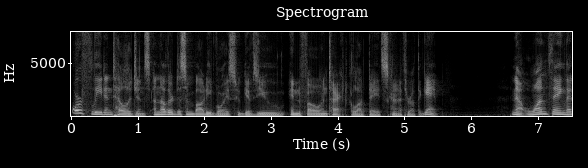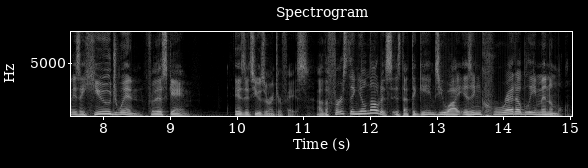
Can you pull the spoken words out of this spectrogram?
or Fleet Intelligence, another disembodied voice who gives you info and tactical updates kind of throughout the game. Now, one thing that is a huge win for this game is its user interface. Uh, the first thing you'll notice is that the game's UI is incredibly minimal.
